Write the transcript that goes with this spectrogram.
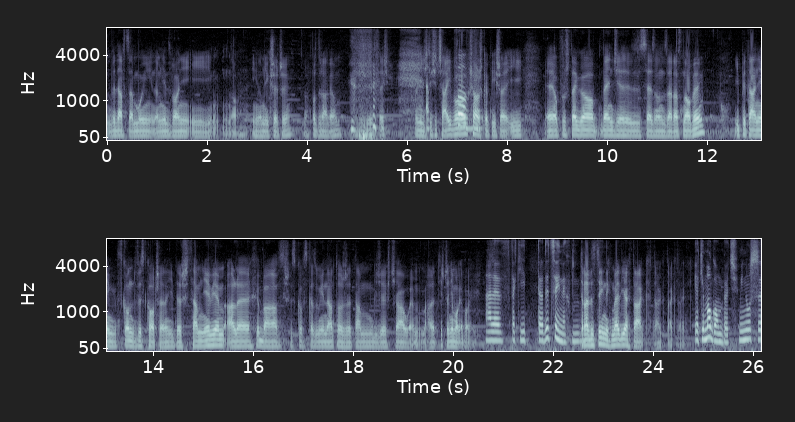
wydawca mój na mnie dzwoni i, no, i na mnie krzyczy. No, pozdrawiam, gdzie jesteś. Pewnie gdzieś tu się czai, bo książkę piszę i e, oprócz tego będzie sezon zaraz nowy. I pytanie, skąd wyskoczę? I też sam nie wiem, ale chyba wszystko wskazuje na to, że tam, gdzie chciałem, ale jeszcze nie mogę powiedzieć. Ale w takich tradycyjnych, tradycyjnych mediach tak, tak, tak, tak. jakie mogą być minusy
